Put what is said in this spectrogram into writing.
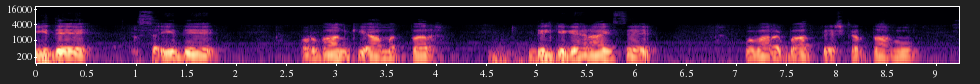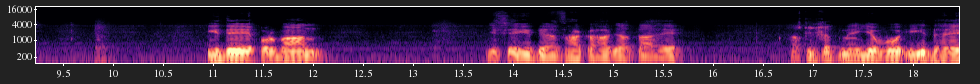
ईद सईद कुर्बान की आमद पर दिल की गहराई से मुबारकबाद पेश करता हूँ। ईद कुर्बान, जिसे ईद अजहा कहा जाता है, हकीकत में ये वो ईद है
